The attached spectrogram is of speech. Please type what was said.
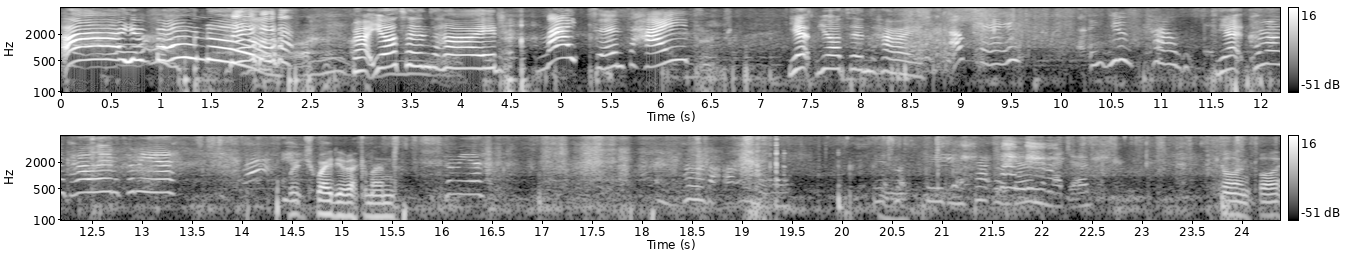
ah, you found us! right, your turn to hide. My turn to hide. Yep, your turn to hide. Okay. You count. Yeah, come on, Callum, come here. Which way do you recommend? Come here. About that one? It's hmm. not freezing. I can't go down the meadows. Go on, Chloe.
